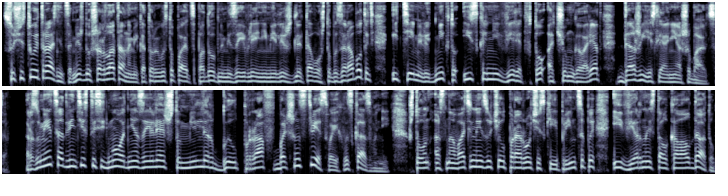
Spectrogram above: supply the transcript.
Существует разница между шарлатанами, которые выступают с подобными заявлениями лишь для того, чтобы заработать, и теми людьми, кто искренне верит в то, о чем говорят, даже если они ошибаются. Разумеется, адвентисты седьмого дня заявляют, что Миллер был прав в большинстве своих высказываний, что он основательно изучил пророческие принципы и верно истолковал дату.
